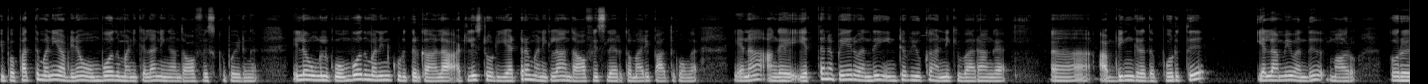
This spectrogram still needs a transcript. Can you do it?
இப்போ பத்து மணி அப்படின்னா ஒம்பது மணிக்கெல்லாம் நீங்கள் அந்த ஆஃபீஸ்க்கு போயிடுங்க. இல்லை உங்களுக்கு ஒம்பது மணின்னு கொடுத்துருக்காங்களா அட்லீஸ்ட் ஒரு எட்டரை மணிக்கெலாம் அந்த ஆஃபீஸில் இருக்க மாதிரி பார்த்துக்கோங்க ஏன்னா அங்கே எத்தனை பேர் வந்து இன்டர்வியூக்கு அன்றைக்கி வராங்க அப்படிங்கிறத பொறுத்து எல்லாமே வந்து மாறும். ஒரு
